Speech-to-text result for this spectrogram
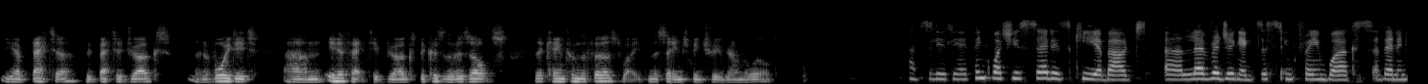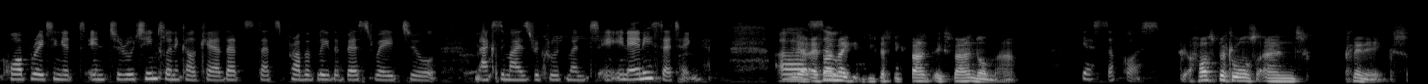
yeah, better with better drugs and avoided um, ineffective drugs because of the results that came from the first wave. And the same has been true around the world. Absolutely. I think what you said is key about uh, leveraging existing frameworks and then incorporating it into routine clinical care. That's that's probably the best way to maximize recruitment in any setting. Uh, yeah, if so, I may just expand, expand on that, Yes, of course. Hospitals and clinics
